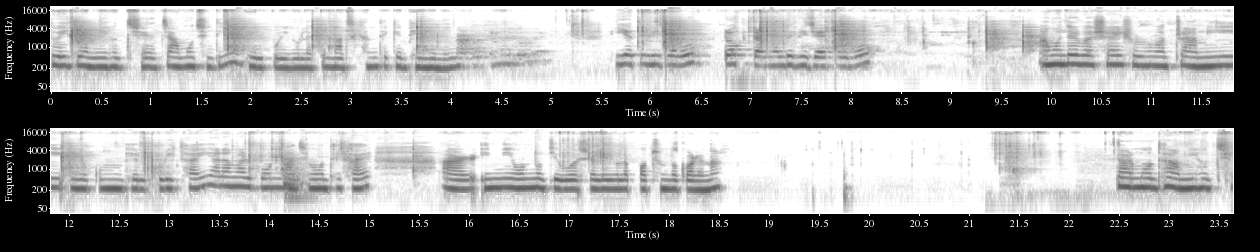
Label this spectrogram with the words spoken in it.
তো এই যে আমি হচ্ছে চামচ দিয়ে ভেলপুরিগুলোকে মাঝখান থেকে ভেঙে নিই। ইয়াতে ভিজাবো টকটার মধ্যে ভিজাই ফেলব। আমাদের বাসায় শুধুমাত্র আমি এরকম ভেলপুরি খাই আর আমার বোন মাঝে মধ্যে খায়। আর এমনি অন্য কেউ আসলে এগুলো পছন্দ করে না। তার মধ্যে আমি হচ্ছে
